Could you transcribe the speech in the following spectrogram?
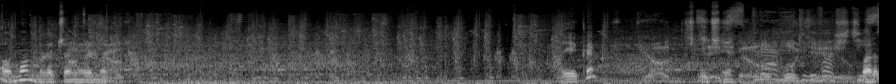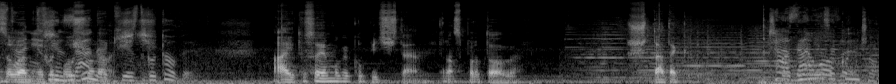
O, mam leczenie jednak. Klep? Ślicznie. Sprawiedliwości Bardzo stanie ładnie się to poszło. jest gotowy. A, i tu sobie mogę kupić ten, transportowy. Sztatek. Czas na Badanie zakończone.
